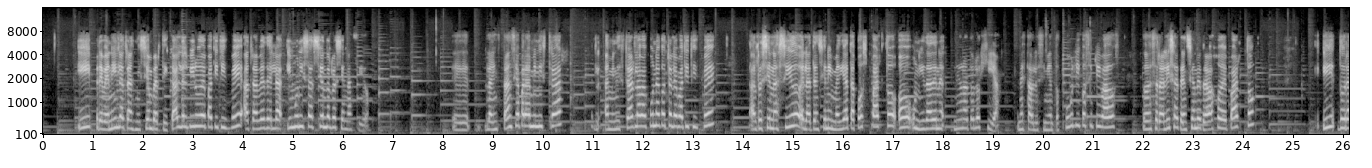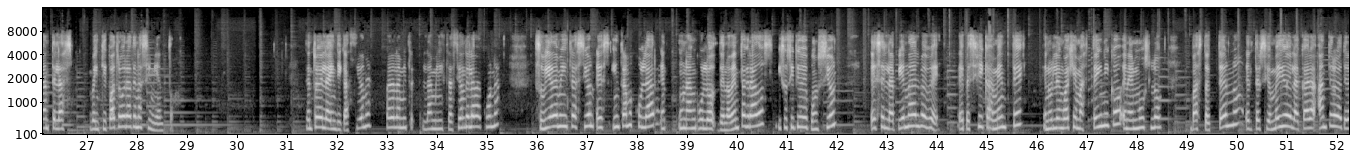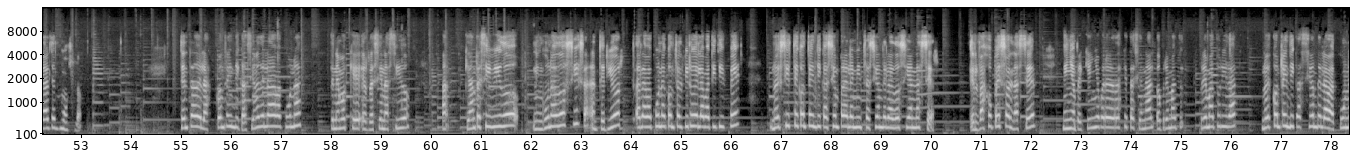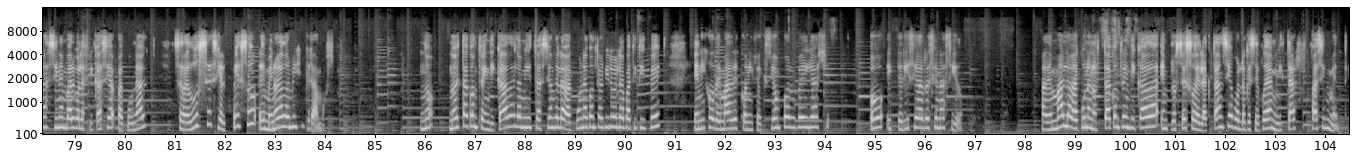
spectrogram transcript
y prevenir la transmisión vertical del virus de hepatitis B a través de la inmunización del recién nacido. Eh, la instancia para administrar, administrar la vacuna contra la hepatitis B al recién nacido en la atención inmediata postparto o unidad de neonatología en establecimientos públicos y privados donde se realiza atención de trabajo de parto y durante las 24 horas de nacimiento. Dentro de las indicaciones para la, la administración de la vacuna, su vía de administración es intramuscular en un ángulo de 90 grados y su sitio de punción es en la pierna del bebé, específicamente en un lenguaje más técnico en el muslo vasto externo, el tercio medio de la cara anterolateral del muslo. Dentro de las contraindicaciones de la vacuna, tenemos que el recién nacido que han recibido ninguna dosis anterior a la vacuna contra el virus de la hepatitis B, no existe contraindicación para la administración de la dosis al nacer. El bajo peso al nacer niño pequeño para la edad gestacional o prematuridad no es contraindicación de la vacuna, sin embargo la eficacia vacunal se reduce si el peso es menor a 2.000 gramos. No, no está contraindicada la administración de la vacuna contra el virus de la hepatitis B en hijos de madres con infección por VIH o ictericia recién nacido. Además, la vacuna no está contraindicada en proceso de lactancia, por lo que se puede administrar fácilmente.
